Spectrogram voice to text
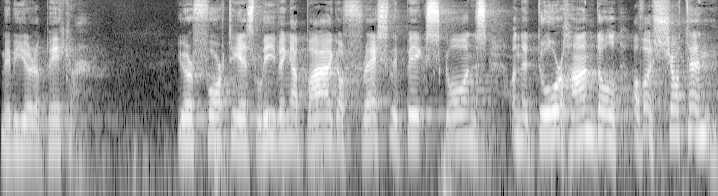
Maybe you're a baker. Your 40 is leaving a bag of freshly baked scones on the door handle of a shut in.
